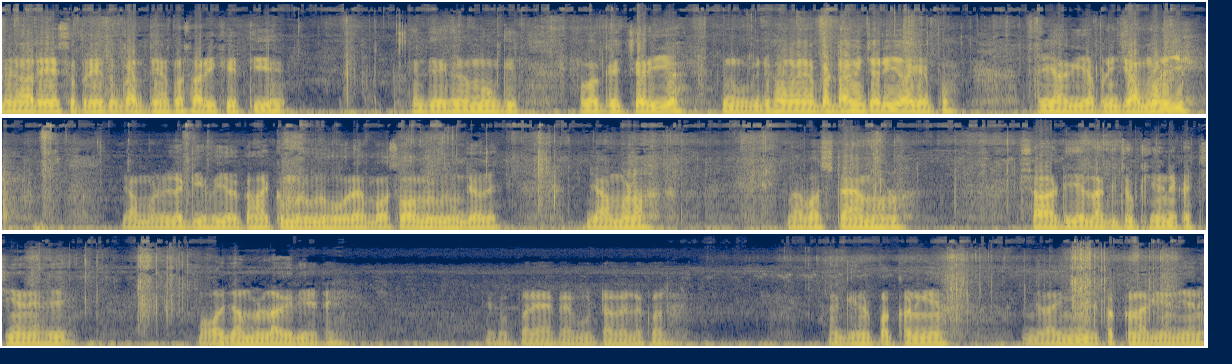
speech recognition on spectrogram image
ਬਿਨਾਂ ਰੇ ਸਪਰੇ ਤੋਂ ਕਰਦੇ ਆ ਆਪਾਂ ਸਾਰੀ ਖੇਤੀ ਇਹ। ਦੇਖ ਲਓ ਮੂੰਗੀ, ਉਹ ਅੱਗੇ ਚਰੀ ਆ। ਤੁਹਾਨੂੰ ਵੀ ਦਿਖਾਵਾਂ ਵੱਡਾ ਵੀ ਚਰੀ ਆ ਗਿਆ ਆਪਾਂ। ਇਹ ਆ ਗਈ ਆਪਣੀ ਜਾਮਣ ਜੀ। ਜਾਮਣ ਵੀ ਲੱਗੀ ਹੋਈ ਆ, ਕਹਾਂ ਇੱਕ ਅਮਰੂਦ ਹੋਰ ਹੈ ਬਹੁਤ ਸਵਾਦ ਅਮਰੂਦ ਹੁੰਦੇ ਆ ਉਹਦੇ। ਜਾਮਣਾ ਦਾ ਬਸ ਟਾਈਮ ਹੁਣ ਸ਼ਾਰਟ ਹੀ ਲੱਗ ਚੁੱਕੀਆਂ ਨੇ ਕੱਚੀਆਂ ਨੇ ਹਜੇ। ਬਹੁਤ ਜਾਮਣ ਲੱਗਦੀ ਹੈ ਤੇ ਦੇਖੋ ਭਰਿਆ ਪਿਆ ਬੂਟਾ ਬਿਲਕੁਲ। ਅੱਗੇ ਹੁਣ ਪੱਕਣਗੀਆਂ। ਜੁਲਾਈ ਮਹੀਨੇ 'ਚ ਪੱਕਣ ਲੱਗ ਜਾਂਦੀਆਂ ਨੇ,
